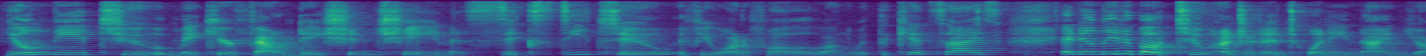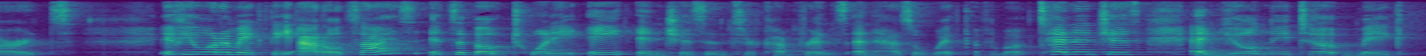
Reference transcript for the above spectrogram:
You'll need to make your foundation chain 62 if you want to follow along with the kid size, and you'll need about 229 yards. If you want to make the adult size, it's about 28 inches in circumference and has a width of about 10 inches, and you'll need to make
